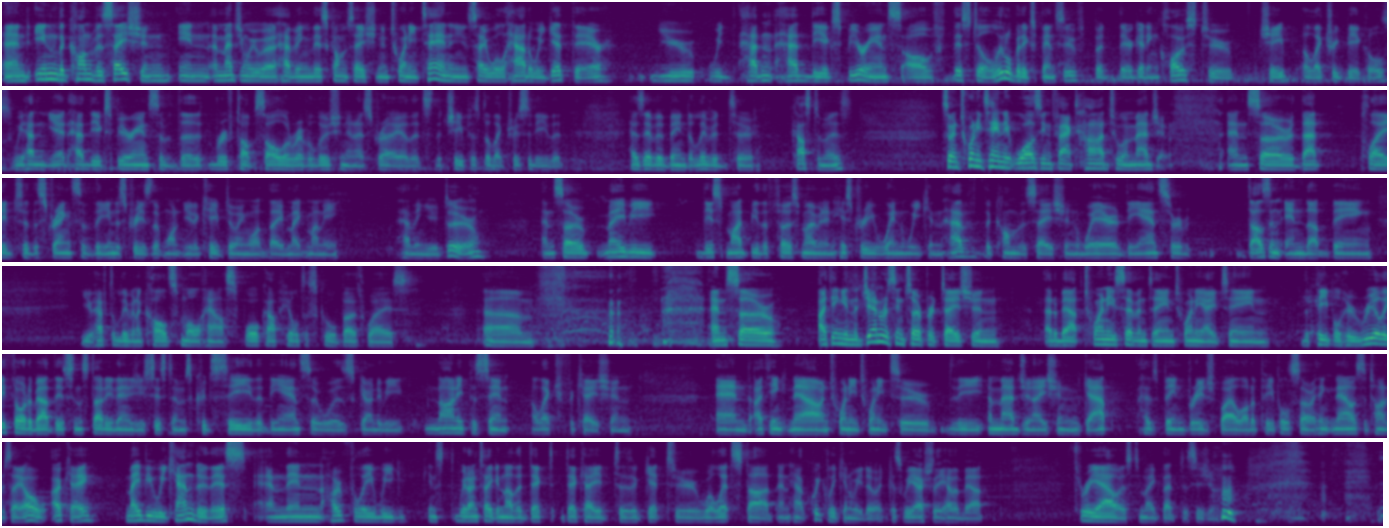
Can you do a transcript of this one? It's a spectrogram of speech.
And in the conversation, in imagine we were having this conversation in 2010, and you'd say, well, how do we get there? You we hadn't had the experience of they're still a little bit expensive, but they're getting close to cheap electric vehicles. We hadn't yet had the experience of the rooftop solar revolution in Australia. That's the cheapest electricity that has ever been delivered to customers. So in 2010, it was in fact hard to imagine, and so that played to the strengths of the industries that want you to keep doing what they make money having you do. And so maybe this might be the first moment in history when we can have the conversation where the answer doesn't end up being you have to live in a cold small house, walk uphill to school both ways. Um, and so I think in the generous interpretation, at about 2017, 2018, the people who really thought about this and studied energy systems could see that the answer was going to be 90% electrification. And I think now in 2022, the imagination gap has been bridged by a lot of people. So I think now is the time to say, oh, okay, maybe we can do this. And then hopefully we, we don't take another dec- decade to get to, well, let's start and how quickly can we do it? Because we actually have about three hours to make that decision. Huh.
